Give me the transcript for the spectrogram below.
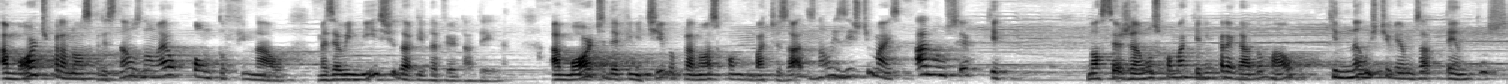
A morte para nós cristãos não é o ponto final, mas é o início da vida verdadeira. A morte definitiva para nós como batizados não existe mais, a não ser que nós sejamos como aquele empregado mal que não estivemos atentos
